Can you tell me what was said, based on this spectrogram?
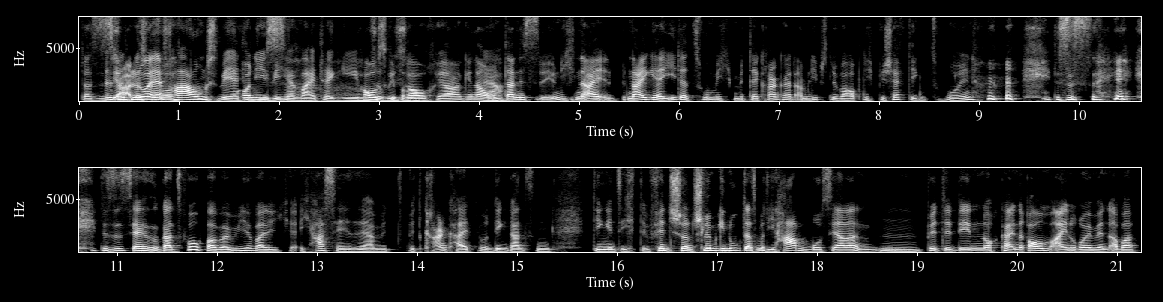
das ist Das ja alles nur nur Erfahrungswerte, die Connys wir hier weitergeben. Hausgebrauch, ja, genau. Ja. Und dann ist, und ich nei- neige ja eh dazu, mich mit der Krankheit am liebsten überhaupt nicht beschäftigen zu wollen. Das ist, das ist ja so ganz furchtbar bei mir, weil ich, ich hasse ja mit, mit Krankheiten und den ganzen Dingen. Ich finde es schon schlimm genug, dass man die haben muss, ja, dann Mhm. bitte denen noch keinen Raum einräumen. Aber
